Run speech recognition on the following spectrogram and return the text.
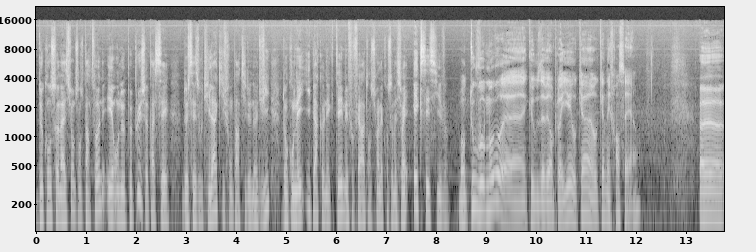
de consommation de son smartphone et on ne peut plus se passer de ces outils-là qui font partie de notre vie. Donc on est hyper connecté, mais il faut faire attention à la consommation excessive. Bon, tous vos mots euh, que vous avez employés, aucun aucun n'est français. hein. Euh,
